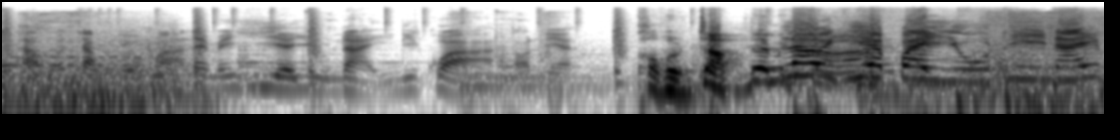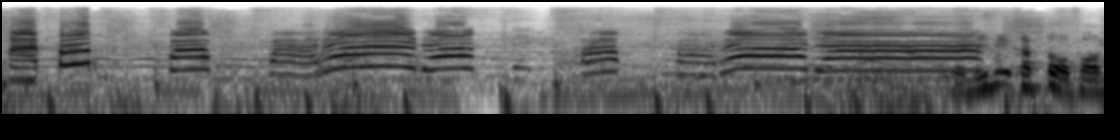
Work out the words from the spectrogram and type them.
เฮียถามว่าจับเดียวมาได้ไหมเฮียอยู่ไหนดีกว่าตอนเนี้ยขอผมจับได้ไหมแล้วเฮียไปอยู่ที่ไหนมาปั๊บปั๊บป่าดาดับปั๊บป่าดาดาเดี๋ยวนี้พี่คัตโตะฟอร์ม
